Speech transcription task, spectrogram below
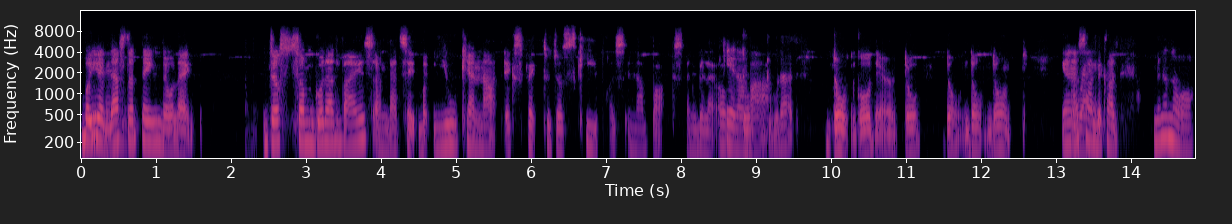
But yeah, that's the thing though. Like, just some good advice and that's it. But you cannot expect to just keep us in a box and be like, oh, don't box, do that. Don't go there. Don't, don't, don't, don't. You understand? right? Because, I don't know,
